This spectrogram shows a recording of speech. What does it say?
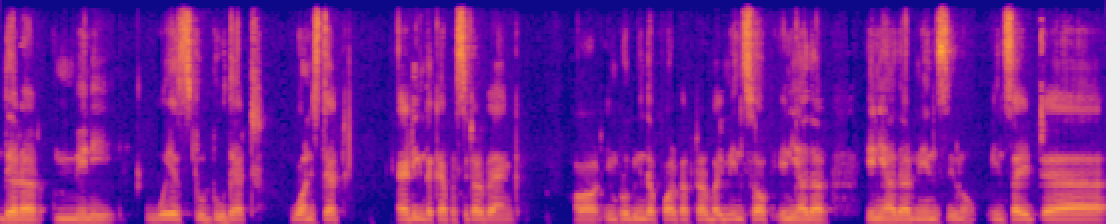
there are many ways to do that. One is that adding the capacitor bank or improving the power factor by means of any other any other means you know inside uh,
